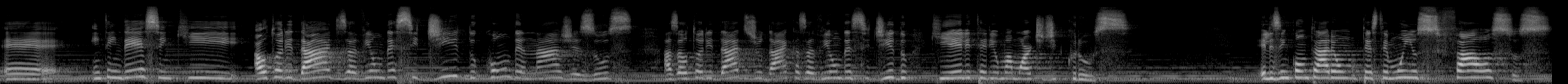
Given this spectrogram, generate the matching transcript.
é, entendessem que autoridades haviam decidido condenar Jesus as autoridades judaicas haviam decidido que ele teria uma morte de cruz. Eles encontraram testemunhos falsos,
